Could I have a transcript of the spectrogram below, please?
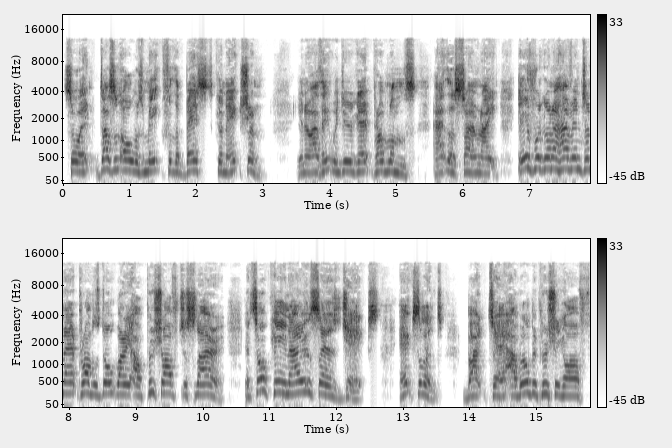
so it doesn't always make for the best connection. You know, I think we do get problems at this time right? If we're going to have internet problems, don't worry. I'll push off just now. It's okay now, says Jex. Excellent. But uh, I will be pushing off.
